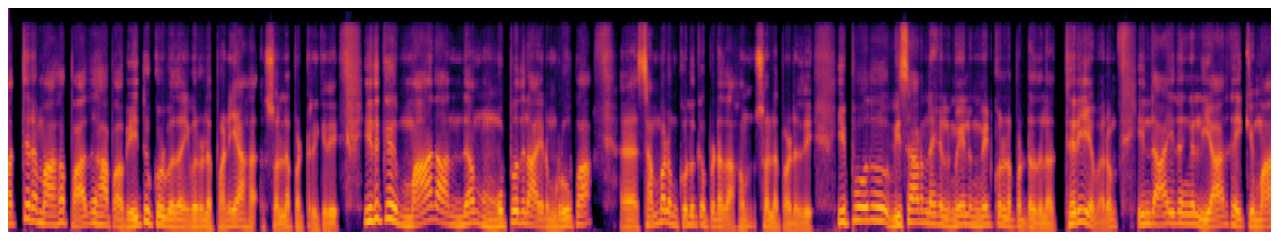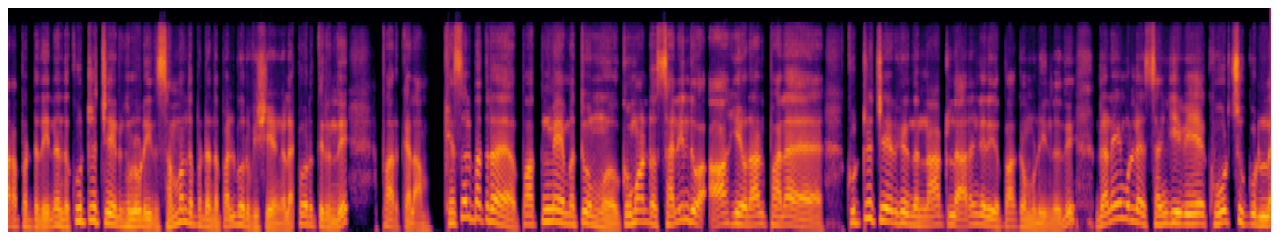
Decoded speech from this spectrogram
பத்திரமாக பாதுகாப்பாக வைத்துக் கொள்வதா இவர்களோட பணியாக சொல்லப்பட்டிருக்குது. இதுக்கு மாதாந்தம் முப்பதினாயிரம் ரூபாய் சம்பளம் கொடுக்கப்பட்டதாகவும் சொல்லப்படுது. இப்போது விசாரணைகள் மேலும் மேற்கொள்ளப்பட்டதில் தெரிய வரும் இந்த ஆயுதங்கள் யார் கைக்கு மாறப்பட்டது என்ன இந்த குற்றச்செயல்களோடு இது சம்பந்தப்பட்ட அந்த பல்வேறு விஷயங்களை பொறுத்திருந்து பார்க்கலாம். கெசல்பத்ர பத்மே மற்றும் குமாண்டோ சலிந்து ஆகியோரால் பல குற்றச்செயல்கள் இந்த நாட்டில் அரங்கேறியதை பார்க்க முடிந்தது. கணேமுள்ள சஞ்சீவியை கோர்ட்ஸுக்குள்ள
